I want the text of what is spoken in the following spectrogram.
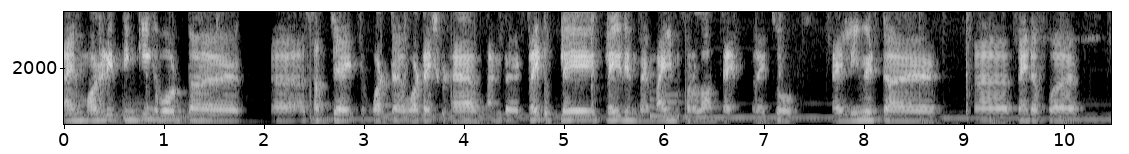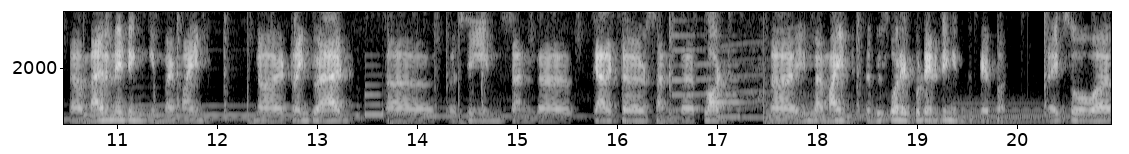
I'm already thinking about uh, a subject, what what I should have, and try to play play it in my mind for a long time, right? So I leave it kind of marinating in my mind, trying to add uh, scenes and uh, characters and uh, plot in my mind before I put anything into paper right so uh,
